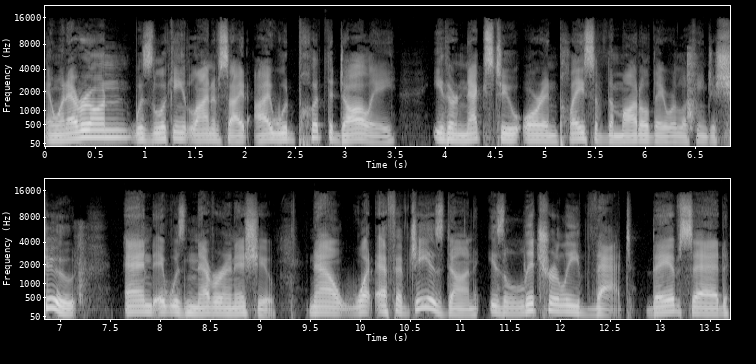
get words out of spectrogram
and when everyone was looking at line of sight, I would put the dolly either next to or in place of the model they were looking to shoot, and it was never an issue. Now, what FFG has done is literally that. They have said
